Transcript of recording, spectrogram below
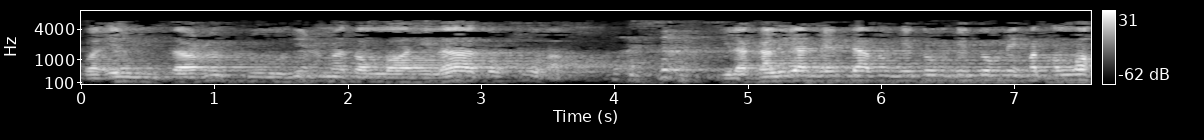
wa in ta'uddu ni'matallahi la tuhsuha. Bila kalian hendak menghitung-hitung nikmat Allah,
